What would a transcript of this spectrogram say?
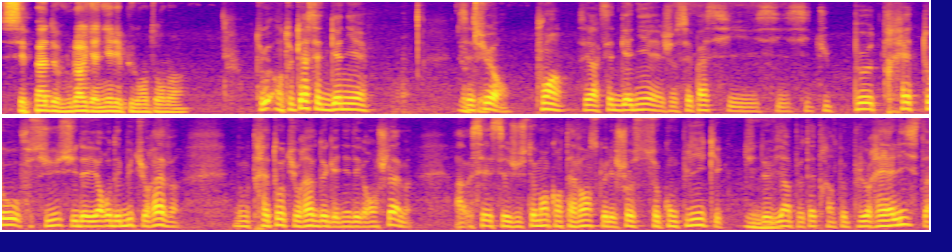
c'est pas de vouloir gagner les plus grands tournois? En tout cas, c'est de gagner. C'est sûr. Point. C'est-à-dire que c'est de gagner. Je ne sais pas si, si, si tu peux très tôt, si, si d'ailleurs au début tu rêves, donc très tôt tu rêves de gagner des grands chelems. Ah, C'est justement quand tu avances que les choses se compliquent et que tu Mhm. deviens peut-être un peu plus réaliste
